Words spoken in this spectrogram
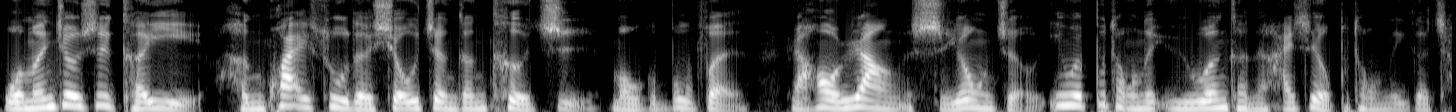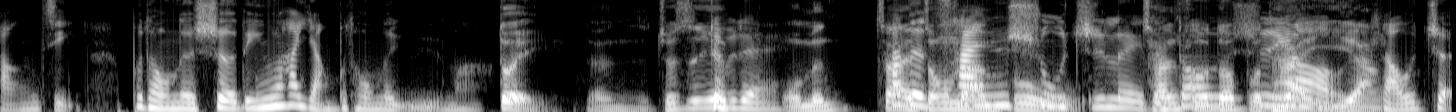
我们就是可以很快速的修正跟克制某个部分，然后让使用者，因为不同的余温可能还是有不同的一个场景、不同的设定，因为它养不同的鱼嘛。对，嗯，就是对不对？我们它的参数之类的参数都不太一样，调整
